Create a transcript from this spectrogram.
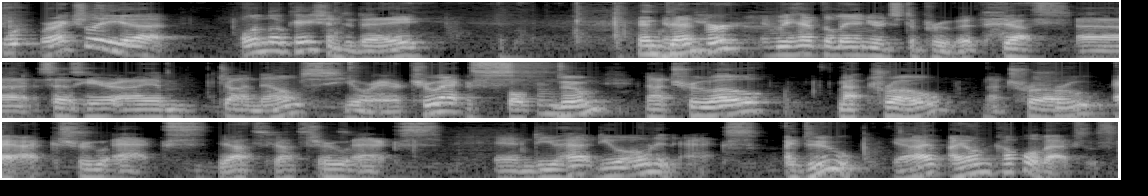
We're actually uh, on location today. In Denver. And we have the lanyards to prove it. Yes. Uh, it says here, I am John Nelms. You're Eric Truex. Both from Zoom. Not Truo, Not Tro. not Tro. True X. True Axe. Yes, yes. True yes. Axe. And do you have? Do you own an axe? I do. Yeah? I, I own a couple of axes.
